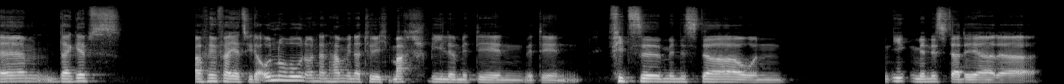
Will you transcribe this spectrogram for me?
Ähm, da gibt's auf jeden Fall jetzt wieder Unruhen und dann haben wir natürlich Machtspiele mit den, mit den Vizeminister und irgendein Minister, der, der,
